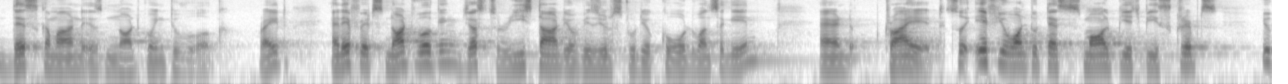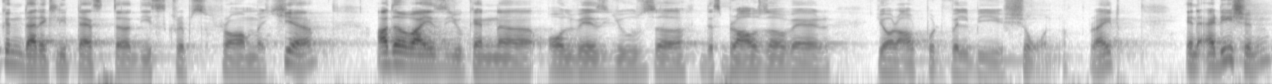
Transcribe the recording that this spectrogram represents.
this command is not going to work, right? And if it's not working, just restart your Visual Studio Code once again and try it. So if you want to test small PHP scripts, you can directly test uh, these scripts from here. Otherwise, you can uh, always use uh, this browser where your output will be shown, right? In addition,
